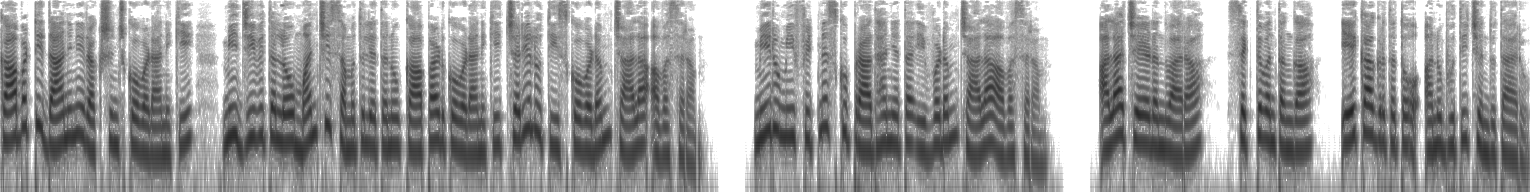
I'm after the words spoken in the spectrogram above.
కాబట్టి దానిని రక్షించుకోవడానికి మీ జీవితంలో మంచి సమతుల్యతను కాపాడుకోవడానికి చర్యలు తీసుకోవడం చాలా అవసరం. మీరు మీ ఫిట్నెస్కు ప్రాధాన్యత ఇవ్వడం చాలా అవసరం. అలా చేయడం ద్వారా శక్తివంతంగా ఏకాగ్రతతో అనుభూతి చెందుతారు.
